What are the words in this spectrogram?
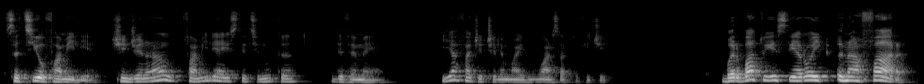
să ții o familie. Și, în general, familia este ținută de femeie. Ea face cele mai mari sacrificii. Bărbatul este eroic în afară.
